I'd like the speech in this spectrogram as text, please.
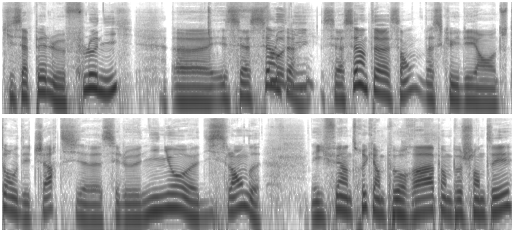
qui s'appelle Flony. Et c'est assez, c'est intéressant parce qu'il est en, tout en haut des charts. C'est le Nino d'Islande. Et il fait un truc un peu rap, un peu chanté.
